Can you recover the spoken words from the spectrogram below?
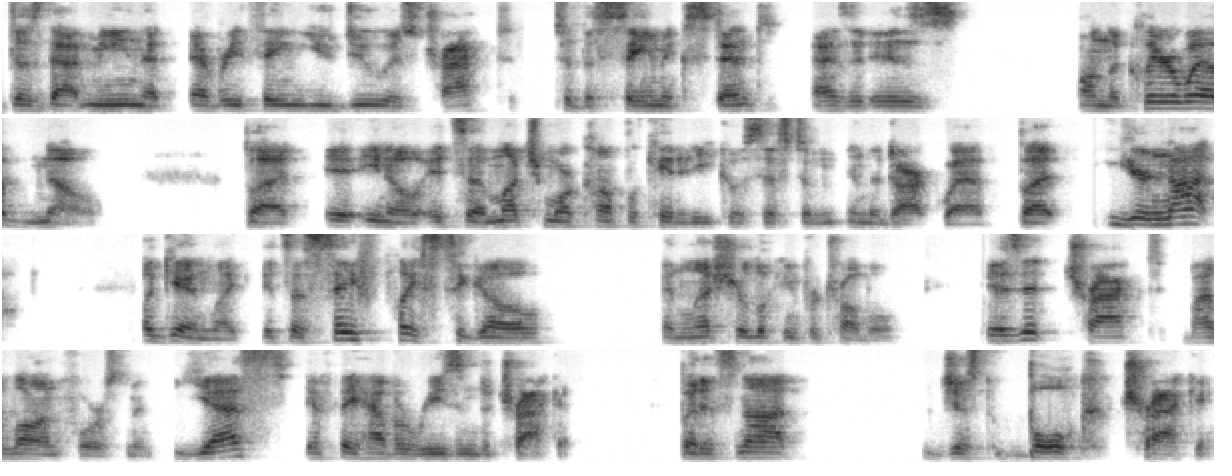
Does that mean that everything you do is tracked to the same extent as it is on the clear web? No but it, you know it's a much more complicated ecosystem in the dark web. But you're not again like it's a safe place to go unless you're looking for trouble. Is it tracked by law enforcement? Yes, if they have a reason to track it, but it's not just bulk tracking.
